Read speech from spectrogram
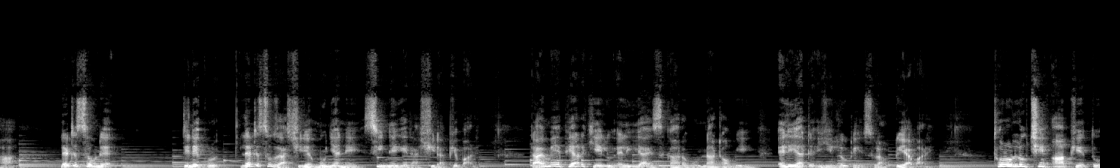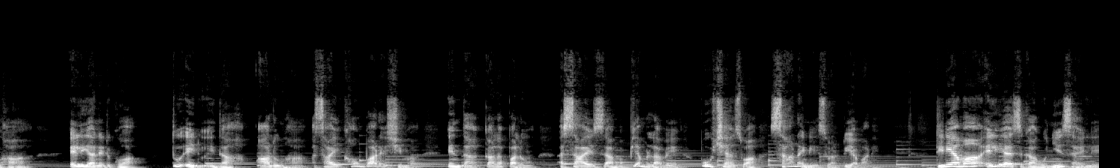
ဟာလက်တဆုံနဲ့ဒီနေ့ကိုလက်တဆုစာရှိတဲ့မုညံ့နဲ့စီနှင်းခဲ့တာရှိတာဖြစ်ပါတယ် ဒါပေမဲ့ဘုရားသခင်လူအေလိယရဲ့စကားတော်ကိုနားထောင်ပြီးအေလိယတဲ့အရင်လှုပ်တယ်ဆိုတာကိုတွေ့ရပါတယ်ထို့လိုလှုပ်ခြင်းအဖြစ်သူဟာအေလိယနဲ့တကွသူ့အိမ်သူအိမ်သားအားလုံးဟာအစာရခေါင်းပါတဲ့အချိန်မှာအင်တာကာလပတ်လုံးအစာရစာမပြတ်မလာပဲပိုရှမ်းစွာစားနိုင်တယ်ဆိုတာတွေ့ရပါတယ်ဒီနေရာမှာအေလိယစကားကိုညှင်းဆန်လေ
